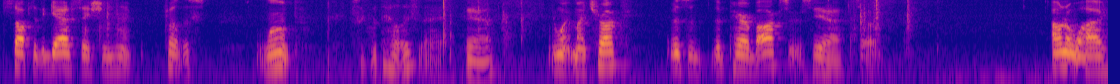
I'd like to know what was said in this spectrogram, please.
stopped at the gas station. And I felt this lump. I was like, "What the hell is that?" Yeah. I went in my truck. It was a, the pair of boxers. Yeah. So I don't know why,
